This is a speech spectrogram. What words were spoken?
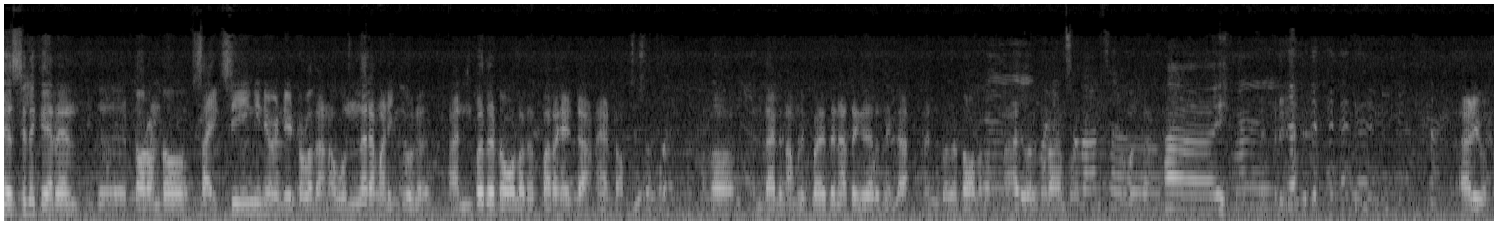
ബസ്സിൽ കയറാൻ ഇത് ടൊറന്റോ സൈറ്റ് സീയിങ്ങിന് വേണ്ടിയിട്ടുള്ളതാണ്. ഒന്നര മണിക്കൂർ അൻപത് ഡോളർ പെർ ഹെഡ് ആണ് കേട്ടോ. അപ്പോൾ എന്തായാലും നമ്മളിപ്പോൾ ഇതിനകത്ത് കയറുന്നില്ല. അൻപത് ഡോളർ നാല് പേർക്കുണ്ടാകുമ്പോൾ അടിപൊളി.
